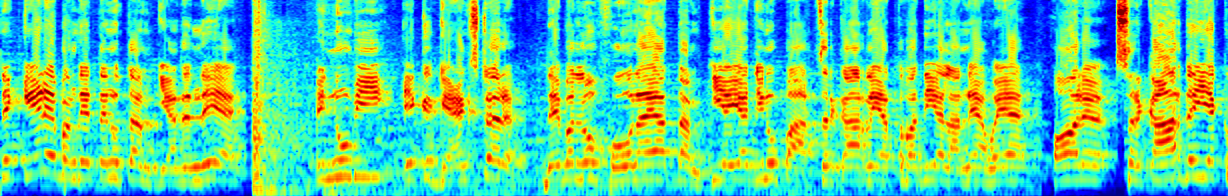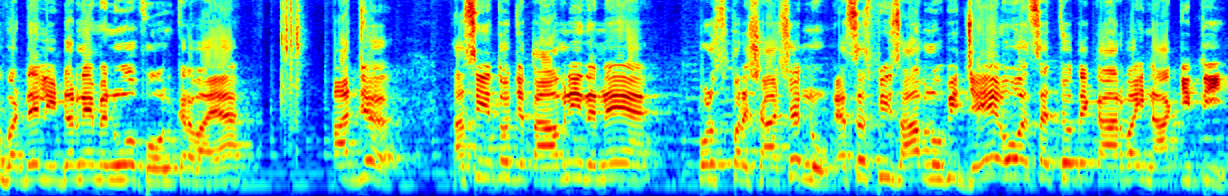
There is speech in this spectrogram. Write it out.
ਤੇ ਕਿਹੜੇ ਬੰਦੇ ਤੈਨੂੰ ਧਮਕੀਆਂ ਦਿੰਦੇ ਆ ਮੈਨੂੰ ਵੀ ਇੱਕ ਗੈਂਗਸਟਰ ਦੇ ਵੱਲੋਂ ਫੋਨ ਆਇਆ, ਧਮਕੀ ਆਈ ਆ, ਜਿਹਨੂੰ ਭਾਰਤ ਸਰਕਾਰ ਨੇ ਅੱਤਵਾਦੀ ਐਲਾਨਿਆ ਹੋਇਆ ਹੈ ਔਰ ਸਰਕਾਰ ਦੇ ਹੀ ਇੱਕ ਵੱਡੇ ਲੀਡਰ ਨੇ ਮੈਨੂੰ ਉਹ ਫੋਨ ਕਰਵਾਇਆ। ਅੱਜ ਅਸੀਂ ਇਹ ਤੋਂ ਚੇਤਾਵਨੀ ਦਿੰਨੇ ਆ ਪੁਲਿਸ ਪ੍ਰਸ਼ਾਸਨ ਨੂੰ ਐਸਐਸਪੀ ਸਾਹਿਬ ਨੂੰ ਵੀ ਜੇ ਉਹ ਐਸਐਚਓ ਤੇ ਕਾਰਵਾਈ ਨਾ ਕੀਤੀ,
